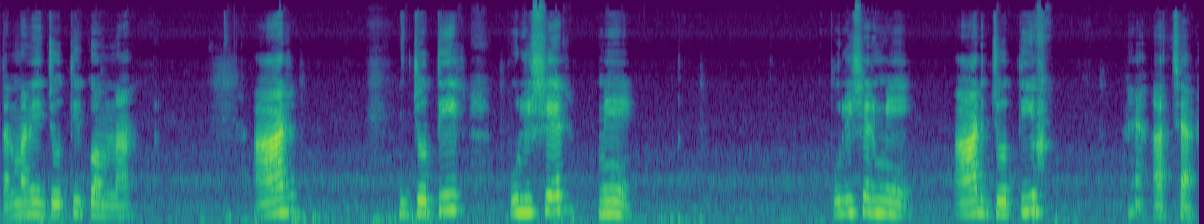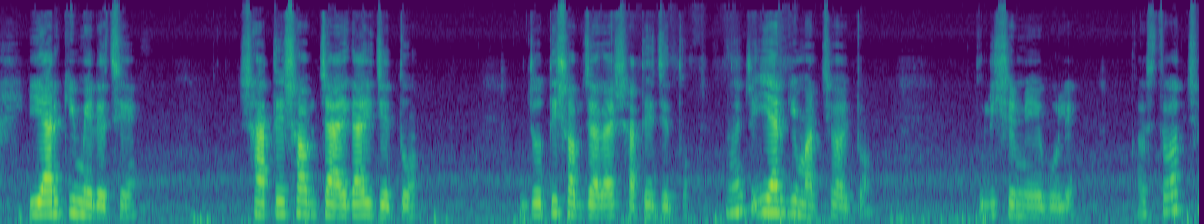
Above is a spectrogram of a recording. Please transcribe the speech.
তার মানে জ্যোতি কম না। আর জ্যোতির পুলিশের মেয়ে। পুলিশের মেয়ে। আর জ্যোতি আচ্ছা ইয়ার কি মেরেছে? সাথে সব জায়গায় যেত। জ্যোতি সব জায়গায় সাথে যেত। ইয়ার কি মারছে হয়তো পুলিশের মেয়ে বলে। বুঝতে পারছ?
